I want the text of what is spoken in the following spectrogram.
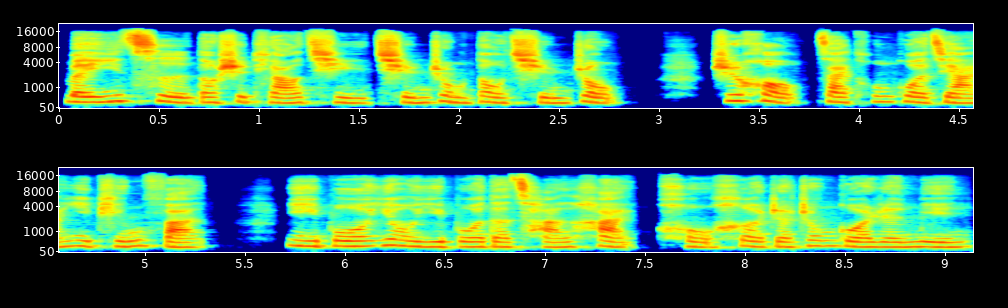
每一次都是挑起群众斗群众，之后再通过假意平反。一波又一波的残害，恐吓着中国人民，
